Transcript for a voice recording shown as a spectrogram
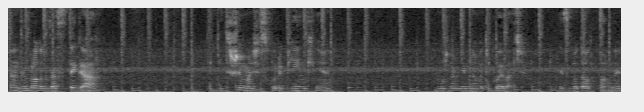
Ten produkt zastyga i trzyma się skóry pięknie. Można w nim nawet pływać. Jest wodoodporny.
